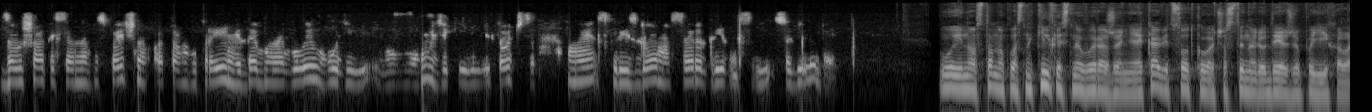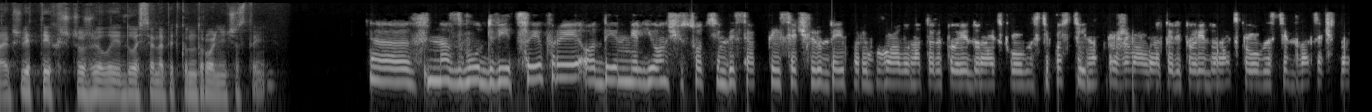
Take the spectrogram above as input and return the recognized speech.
залишатися небезпечно. А там в Україні, де б ми не були, в будь-якій її точці, ми скрізь дома серед рідних собі людей. Ну і наостанок, власне, кількісне вираження. Яка відсоткова частина людей вже поїхала, якщо від тих, що жили досі на підконтрольній частині? Е, Назву дві цифри: 1 мільйон 670 тисяч людей перебувало на території Донецької області, постійно проживало на території Донецької області 24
